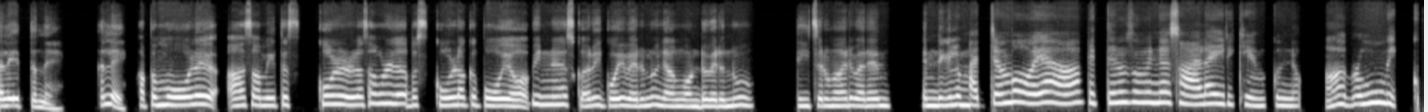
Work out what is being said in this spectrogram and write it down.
വിലയിരുത്തുന്നേ. അല്ലേ? അപ്പൊ മോൾ ആ സമയത്ത് സ്കൂളിലുള്ള അപ്പൊ സ്കൂളിലൊക്കെ പോയോ? പിന്നെ സ്കൂളിൽ പോയി വരുന്നു ഞാൻ കൊണ്ടുവരുന്നു. ടീച്ചർമാർ വരെ എന്തെങ്കിലും അച്ഛൻ പോയാ പിറ്റേ ദിവസം പിന്നെ സാലായിരിക്കും ആ റൂം വെക്കും.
